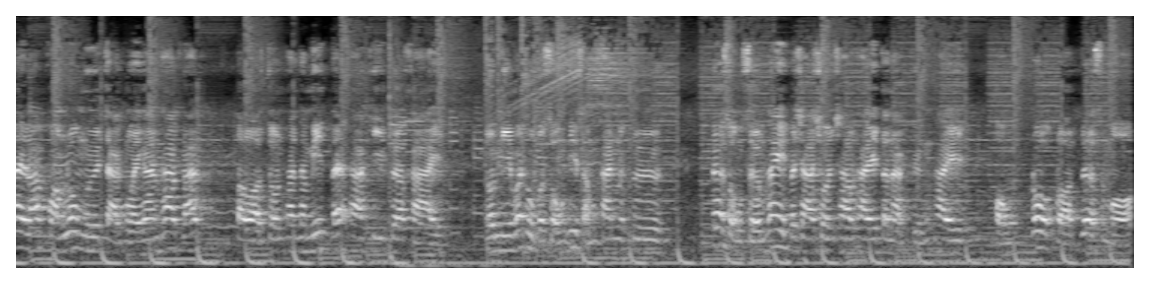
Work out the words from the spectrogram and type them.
ได้รับความร่วมมือจากหน่วยงานภาครัฐ ตลอดจนพันธมิตรและภาคีเครือข่าย โดยมีวัตถุประสงค์ที่สำคัญก็คือ เพื่อส่งเสริมให้ประชาชนชาวไทยตระหนักถึงภัยของโรคหลอดเลือดสมอง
